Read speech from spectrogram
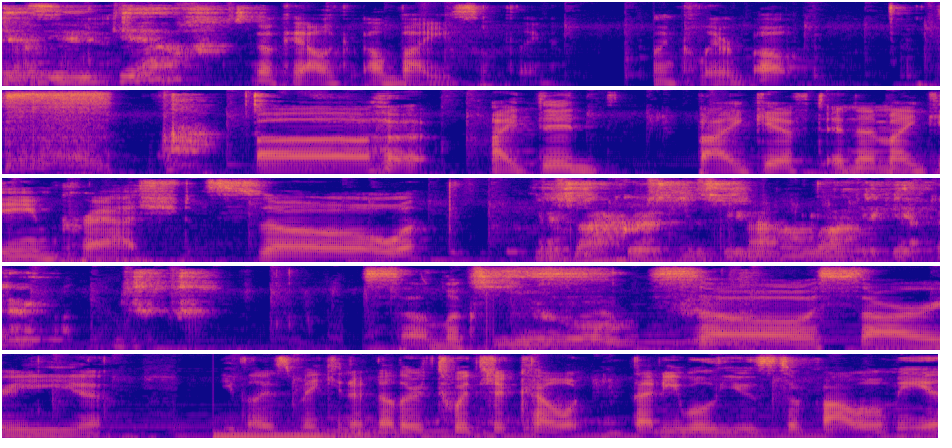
Give me a gift. Okay, I'll I'll buy you something. Unclear. Oh. Uh, I did buy gift and then my game crashed. So, It's not Christmas, you're not allowed to gift anyone. so it looks You so sorry. Eli's making another Twitch account that he will use to follow me.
